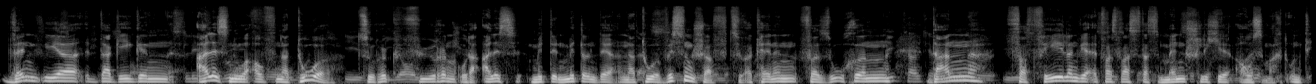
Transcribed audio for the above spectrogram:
Wenn wir dagegen gegen alles nur auf Natur zurückführen oder alles mit den Mitteln der Naturwissenschaft zu erkennen versuchen, dann verfehlen wir etwas, was das Menschliche ausmacht. Und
